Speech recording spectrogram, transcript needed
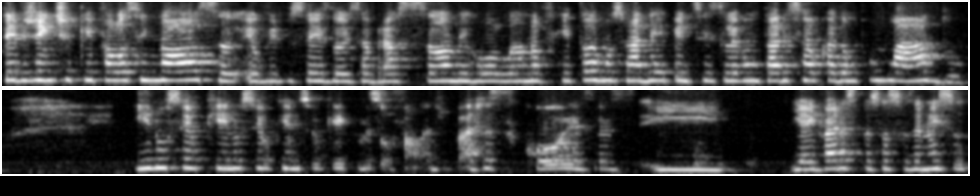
Teve gente que falou assim, nossa, eu vi vocês dois abraçando e rolando, eu fiquei tão emocionada, de repente vocês se levantaram e saiu cada um para um lado. E não sei o que, não sei o que, não sei o que, começou a falar de várias coisas, e e aí várias pessoas fazendo isso,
